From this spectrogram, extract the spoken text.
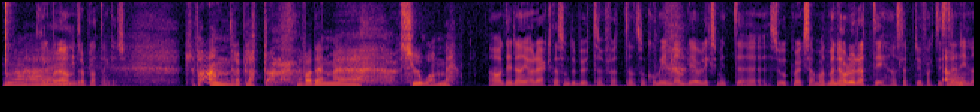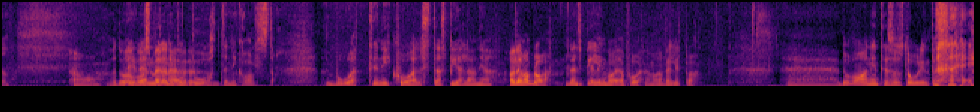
Nej, Eller var det andra plattan kanske? det var andra plattan. Det var den med Slå med. Ja, det är den jag räknar som debuten för att den som kom innan blev liksom inte så uppmärksammad Men det har du rätt i, han släppte ju faktiskt Ja. den innan Ja, Det var då han var spelade den på här- båten i Karlstad Båten i Karlstad spelade han ja. Ja den var bra. Den Mm. spelningen var jag på. Den var väldigt bra. Eh, då var han inte så stor inte. Nej,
